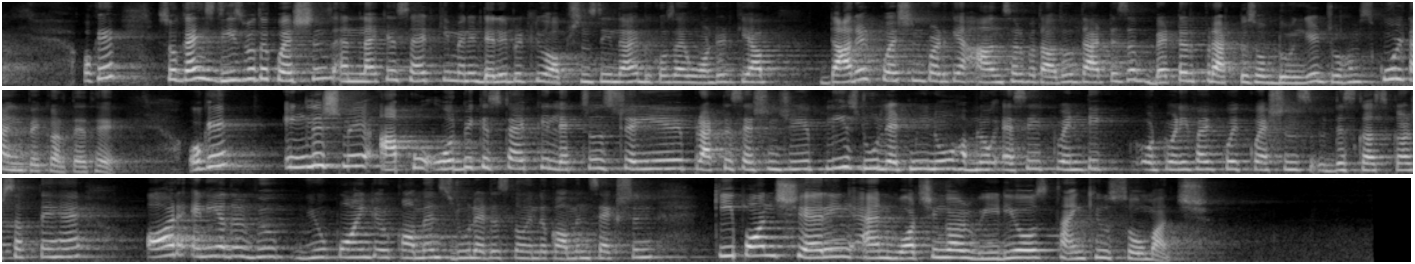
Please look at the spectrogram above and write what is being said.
Okay so guys these were the question and like a set कि मैंने डेलिबरेटली ऑप्शन नहीं लाए बिकॉज़ आई वॉन्टेड कि आप डायरेक्ट क्वेश्चन पढ़ के आंसर बता दो। That is a better practice of doing it जो हम स्कूल टाइम पे करते थे। Okay okay? इंग्लिश में आपको और भी किस टाइप के लेक्चर्स चाहिए प्रैक्टिस सेशन चाहिए please do let me know हम लोग ऐसे ट्वेंटी और twenty five quick question discuss कर सकते हैं। और any other view view point your comments do let us know in the comment section keep on sharing and watching our videos thank you so much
